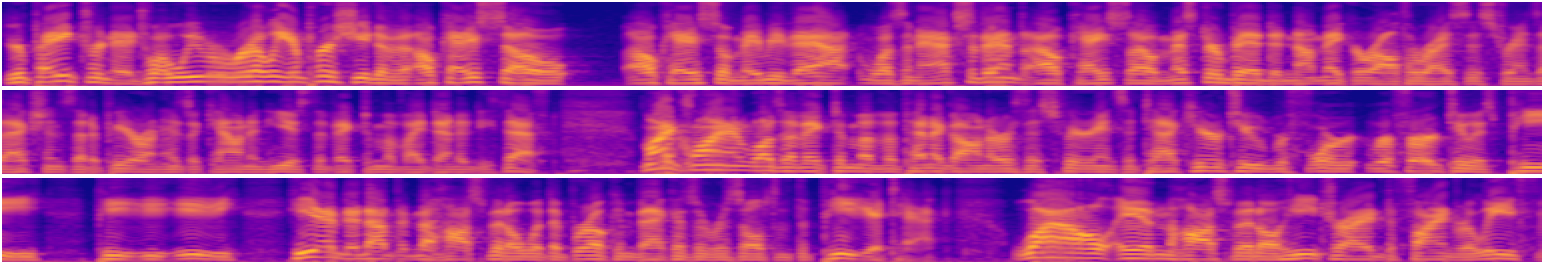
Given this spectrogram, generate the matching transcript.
your patronage. Well, we were really appreciative. Okay, so Okay, so maybe that was an accident. Okay, so Mr. Bid did not make or authorize this transactions that appear on his account, and he is the victim of identity theft. My client was a victim of a Pentagon Earth experience attack, hereto refer- referred to as P. He ended up in the hospital with a broken back as a result of the P attack. While in the hospital, he tried to find relief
